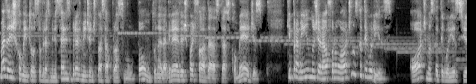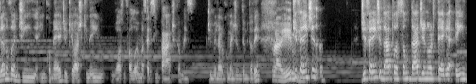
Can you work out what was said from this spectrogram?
Mas a gente comentou sobre as minisséries, brevemente antes de passar pro próximo ponto, né, da greve, a gente pode falar das, das comédias, que pra mim, no geral, foram ótimas categorias. Ótimas categorias, tirando Vandinha em comédia, que eu acho que nem o Osmo falou, é uma série simpática, mas de melhor comédia não tem muito a ver. Pra ele. Diferente, diferente da atuação da Jenna Ortega em,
